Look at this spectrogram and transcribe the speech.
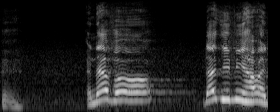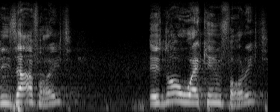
and therefore doesn't even have a desire for it is not working for it,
